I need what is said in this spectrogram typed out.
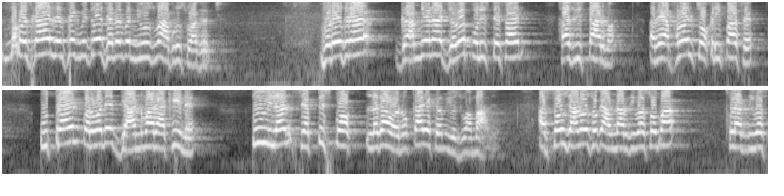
નમસ્કાર દર્શક મિત્રો જનરબન ન્યૂઝમાં આપણું સ્વાગત છે. વડોદરા ગ્રામ્યના જરોદ પોલીસ સ્ટેશન હદ વિસ્તારમાં રેફરલ ચોકડી પાસે ઉત્તરાયણ પર્વને ધ્યાનમાં રાખીને ટુ વ્હીલર સેફ્ટી સ્પોક લગાવવાનો કાર્યક્રમ યોજવામાં આવ્યો. આપ સૌ જાણો છો કે આવનાર દિવસોમાં થોડાક દિવસ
